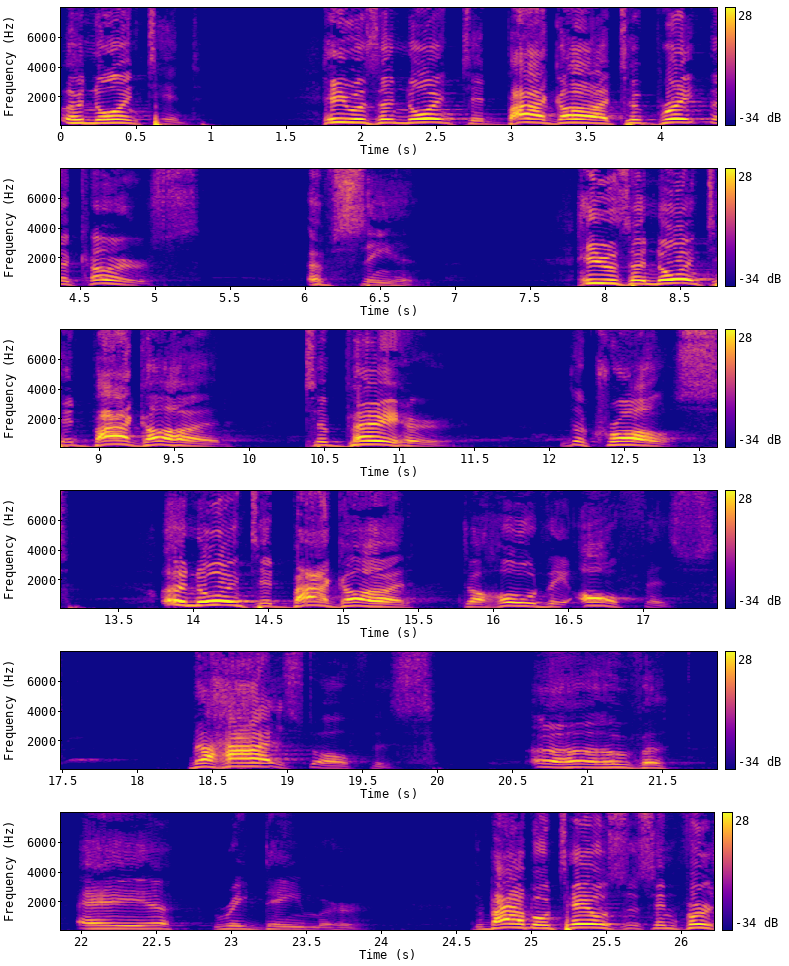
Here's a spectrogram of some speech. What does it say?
anointed. He was anointed by God to break the curse of sin. He was anointed by God to bear the cross, anointed by God to hold the office, the highest office of a redeemer. The Bible tells us in 1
